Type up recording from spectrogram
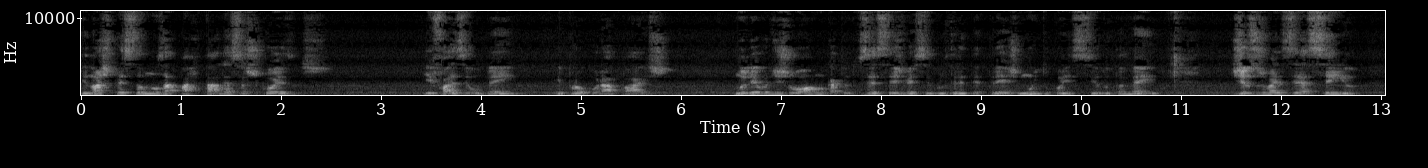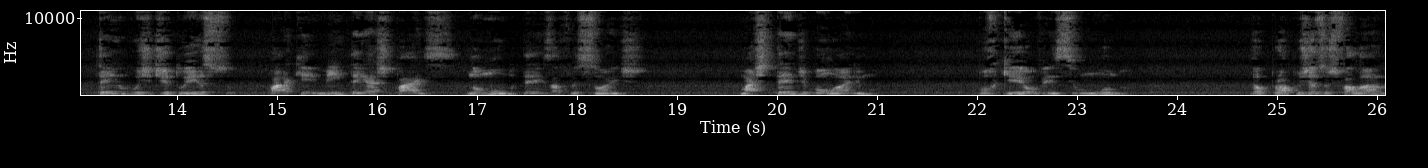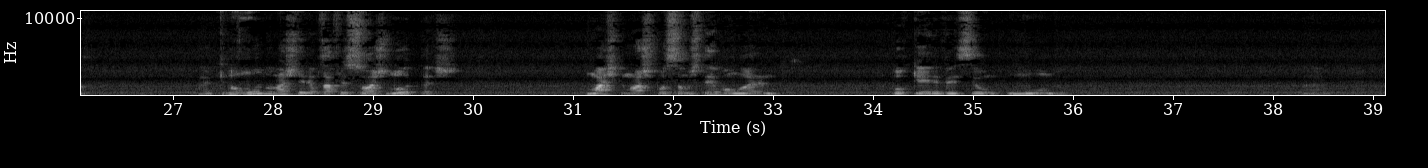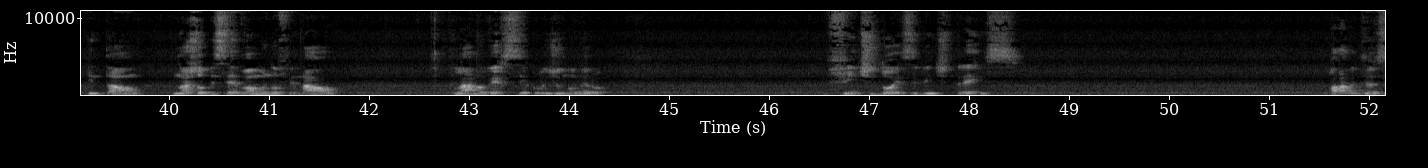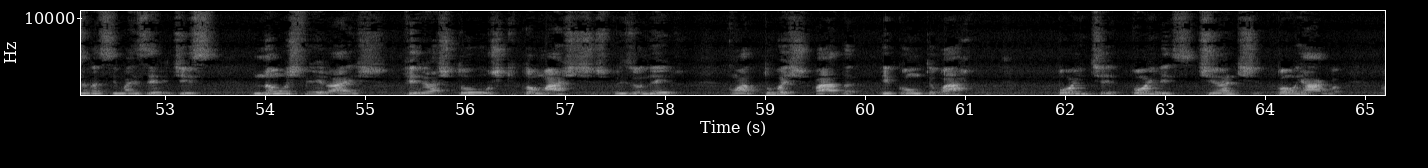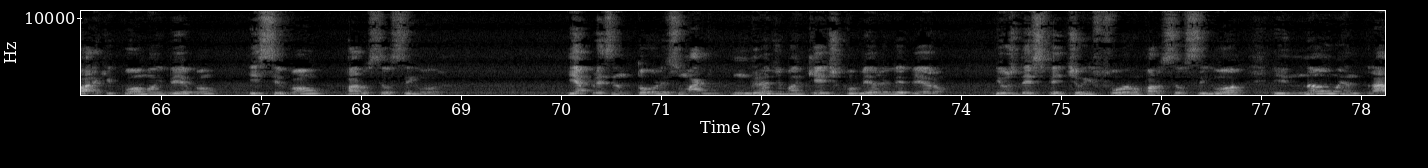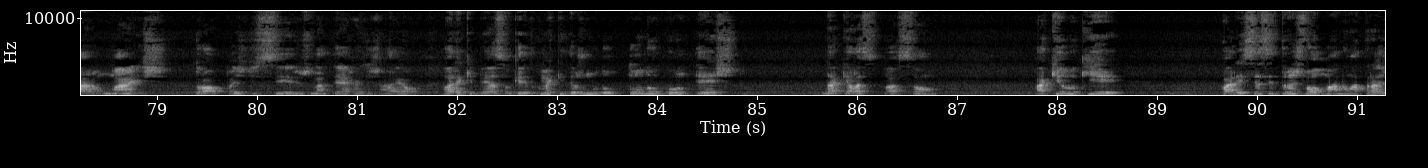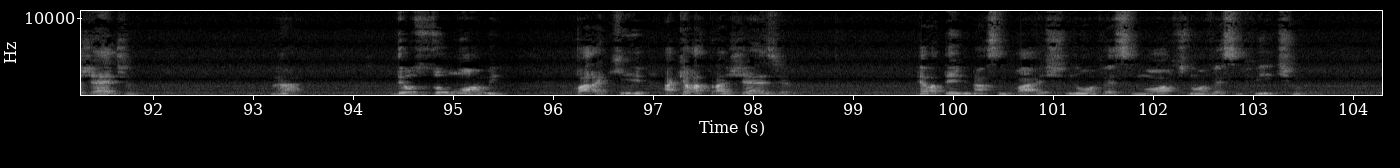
E nós precisamos nos apartar dessas coisas e fazer o bem e procurar a paz. No livro de João, no capítulo 16, versículo 33, muito conhecido também, Jesus vai dizer assim: Tenho-vos dito isso para que em mim tenhas paz. No mundo tereis aflições, mas tende bom ânimo, porque eu venci o mundo. É o próprio Jesus falando né, que no mundo nós teremos aflições, lutas, mas que nós possamos ter bom ânimo, porque ele venceu o mundo. Né. Então, nós observamos no final, lá no versículo de número 22 e 23, a palavra de Deus dizendo assim: Mas ele disse: Não os ferirás, ferirás tu os que tomastes prisioneiros com a tua espada e com o teu arco? Põe-lhes diante pão e água, para que comam e bebam e se vão para o seu senhor. E apresentou-lhes um grande banquete, comeram e beberam e os despediu e foram para o seu senhor, e não entraram mais tropas de sírios na terra de Israel. Olha que benção, querido, como é que Deus mudou todo o contexto daquela situação. Aquilo que parecia se transformar numa tragédia. Né? Deus usou um homem para que aquela tragédia ela terminasse em paz, não houvesse morte, não houvesse vítima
